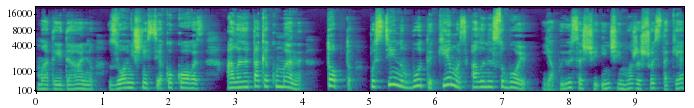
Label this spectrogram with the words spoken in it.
мати ідеальну зовнішність як у когось, але не так, як у мене. Тобто постійно бути кимось, але не собою. Я боюся, що інший може щось таке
